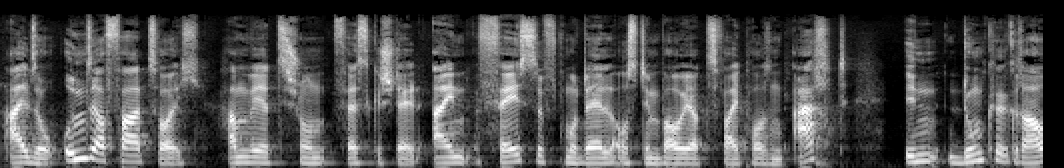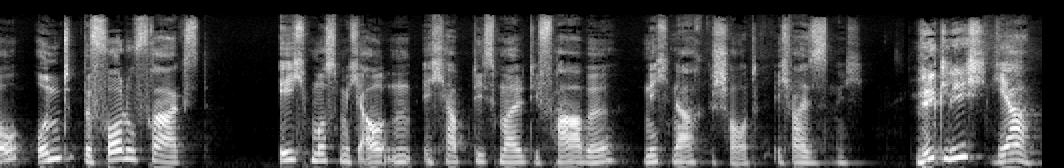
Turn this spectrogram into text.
Also, unser Fahrzeug haben wir jetzt schon festgestellt. Ein Facelift-Modell aus dem Baujahr 2008 in dunkelgrau. Und bevor du fragst, ich muss mich outen, ich habe diesmal die Farbe nicht nachgeschaut. Ich weiß es nicht. Wirklich? Ja.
